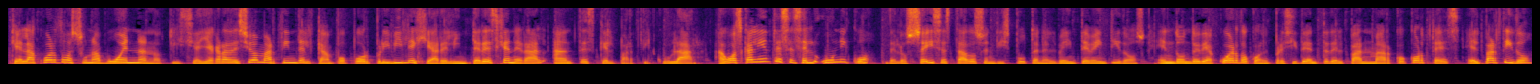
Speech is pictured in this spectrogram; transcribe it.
que el acuerdo es una buena noticia y agradeció a Martín del Campo por privilegiar el interés general antes que el particular. Aguascalientes es el único de los seis estados en disputa en el 2022 en donde, de acuerdo con el presidente del PAN, Marco Cortés, el partido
